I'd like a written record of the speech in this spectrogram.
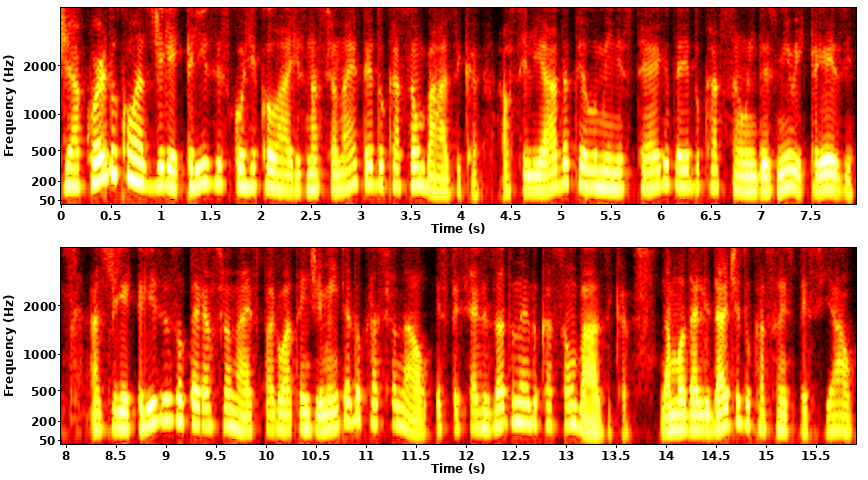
De acordo com as Diretrizes Curriculares Nacionais da Educação Básica, auxiliada pelo Ministério da Educação em 2013, as Diretrizes Operacionais para o Atendimento Educacional especializado na educação básica, na modalidade Educação Especial,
